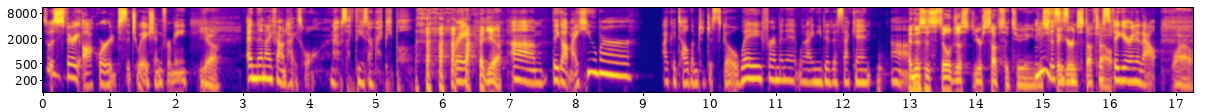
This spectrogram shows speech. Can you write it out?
So it was just a very awkward situation for me. Yeah. And then I found high school and I was like these are my people. right? Yeah. Um, they got my humor. I could tell them to just go away for a minute when I needed a second. Um, and this is still just you're substituting, and mm-hmm, just is figuring stuff just out. Just figuring it out. wow.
